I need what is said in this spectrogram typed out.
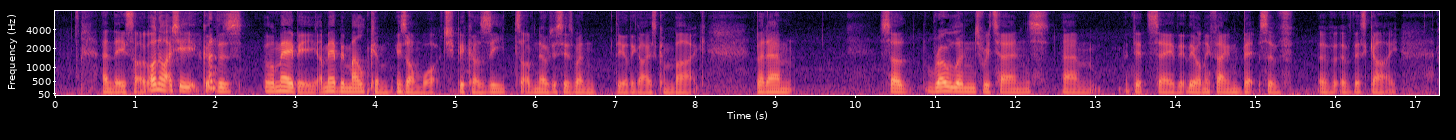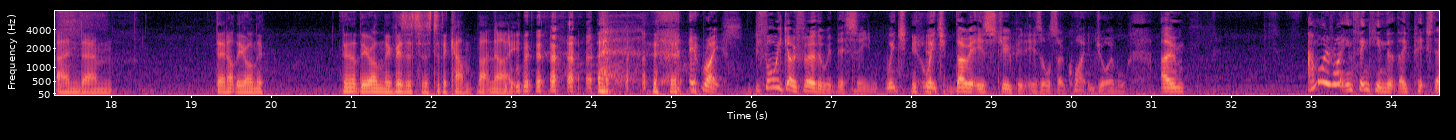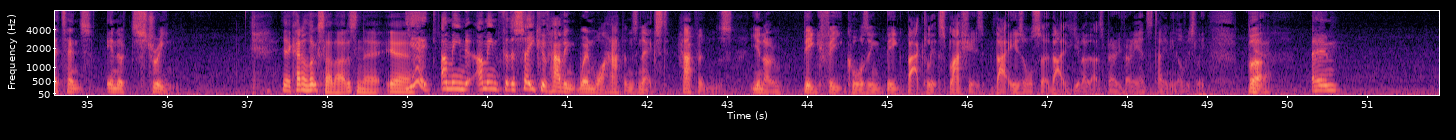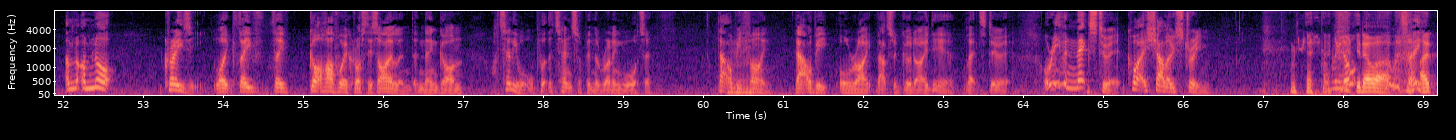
and they sort of. Oh no, actually, And- there's. Well, maybe uh, maybe Malcolm is on watch because he sort of notices when the other guys come back. But um, so Roland returns. Um, did say that they only found bits of of, of this guy, and um, they're not the only they're not the only visitors to the camp that night. It- right. Before we go further with this scene, which which though it is stupid, is also quite enjoyable. Um, am I right in thinking that they've pitched their tents in a stream? yeah, it kind of looks like that, doesn't it? Yeah. Yeah, I mean, I mean, for the sake of having when what happens next happens, you know, big feet causing big backlit splashes. That is also that you know that's very very entertaining, obviously. But um, I'm I'm not crazy. Like they've they've got halfway across this island and then gone. I'll tell you what, we'll put the tents up in the running water. That'll be fine. That'll be all right. That's a good idea. Let's do it. Or even next to it, quite a shallow stream. Probably not. You know I what? would say. I'd,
